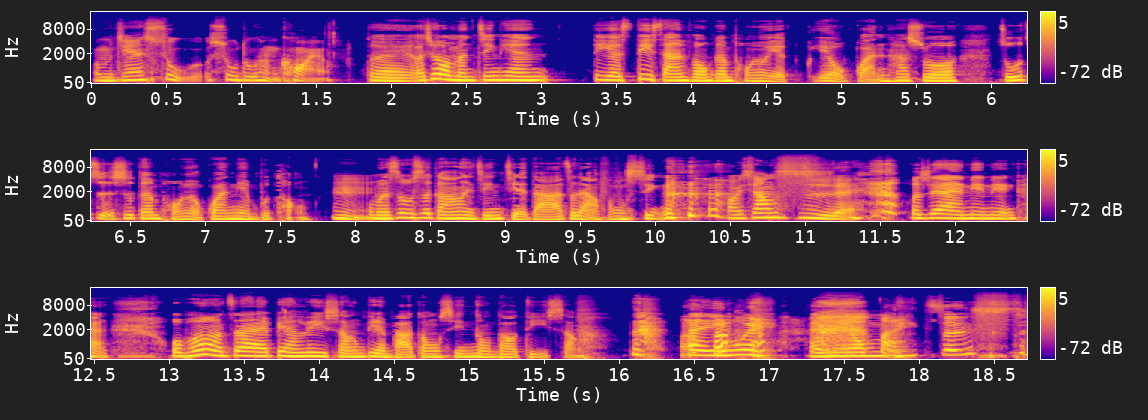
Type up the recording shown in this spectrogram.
我们今天速速度很快哦。对，而且我们今天第二、第三封跟朋友也也有关。他说主旨是跟朋友观念不同。嗯我，们是不是刚刚已经解答这两封信？好像是哎、我现在念念看。我朋友在便利商店把东西弄到地上，但因为 还没有买，真是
